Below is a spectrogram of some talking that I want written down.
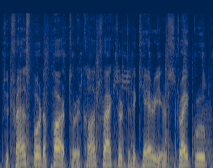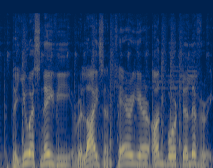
To transport a part or a contractor to the carrier strike group, the US Navy relies on carrier onboard delivery.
